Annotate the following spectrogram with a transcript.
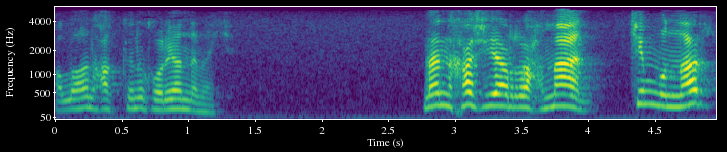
Allah'ın hakkını koruyan demek. Men haşiyar rahman. Kim bunlar?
